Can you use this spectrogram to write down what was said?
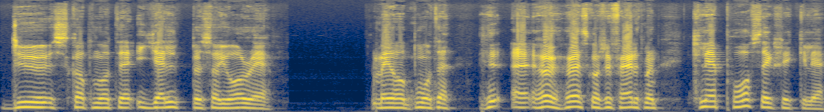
du skal på en måte hjelpe Sayori med å på en måte eh, Høres kanskje feil ut, men kle på seg skikkelig.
